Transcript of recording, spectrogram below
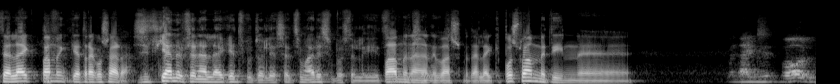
160 like, πάμε για 300. Ζητιάνεψε ένα like έτσι που το λες, έτσι μου αρέσει πώς το λέει. Έτσι. Πάμε να ανεβάσουμε τα like. Πώς πάμε με την, ε, Με τα exit poll.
